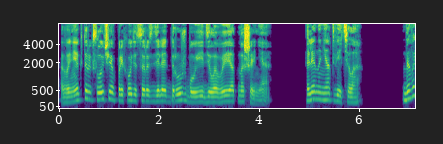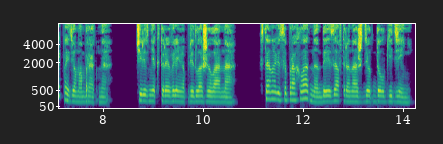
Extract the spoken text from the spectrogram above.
В некоторых случаях приходится разделять дружбу и деловые отношения. Лена не ответила. Давай пойдем обратно. Через некоторое время предложила она. Становится прохладно, да и завтра нас ждет долгий день.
